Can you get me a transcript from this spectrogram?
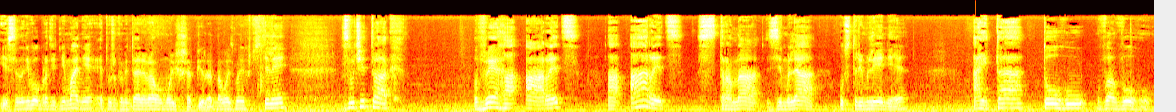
если на него обратить внимание, это уже комментарий Рава Мой Шапира, одного из моих учителей, звучит так. Веха арец, а арец, страна, земля – устремление, айта тогу вавогу.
